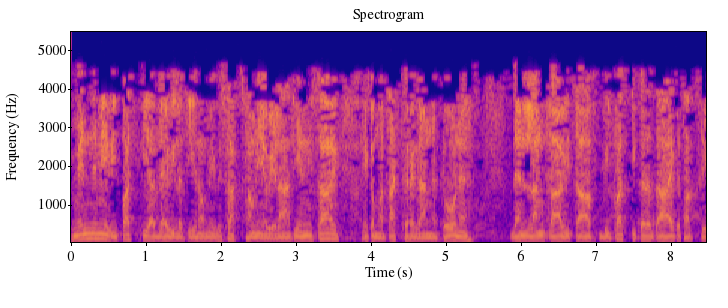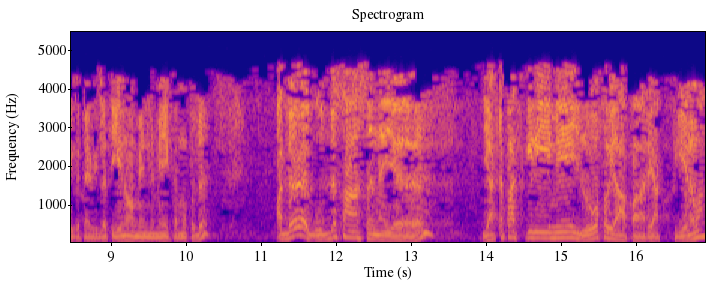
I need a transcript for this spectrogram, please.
මෙන්න මේ විපත්තිය දැවිලා තියෙනවා මේ විසක් සමය වෙලා තියෙන නිසා මේක මතක් කරගන්නට ඕන. දැන් ලංකාව ඉතා විපත්තිකරදායක තත්වයකට ඇවිල්ලා තියෙනවා මෙන්න මේක. මොකද අද බුද්ධ ශාසනය යටපත් කිරීමේ ලෝක ව්‍යාපාරයක් තියෙනවා.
